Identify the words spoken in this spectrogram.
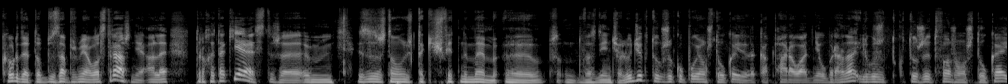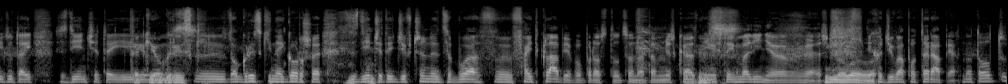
kurde, to zabrzmiało strasznie, ale trochę tak jest, że jest zresztą taki świetny mem, e, dwa zdjęcia. Ludzie, którzy kupują sztukę i taka para ładnie ubrana i ludzie, którzy tworzą sztukę i tutaj zdjęcie tej... Takie ogryski. Z, ogryski najgorsze. Zdjęcie tej dziewczyny, co była w Fight Clubie po prostu, co ona tam mieszkała z nimi w tej malinie, wiesz, no, no, no. i chodziła po terapiach. No to, to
